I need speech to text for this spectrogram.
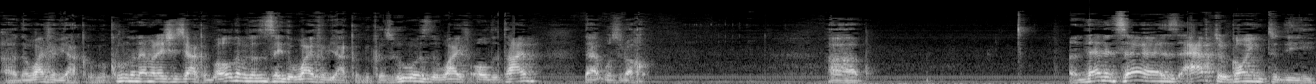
uh, the wife of Yaakov. Eishes Yaakov. All of them doesn't say the wife of Yaakov because who was the wife all the time? That was Rachel. Uh, and then it says after going to the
